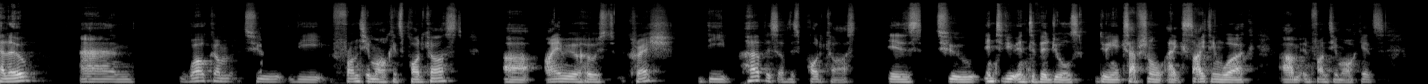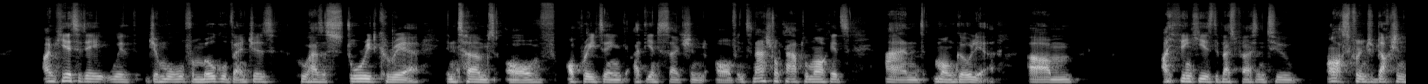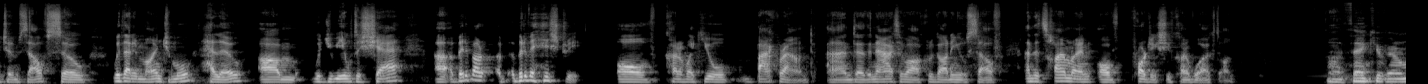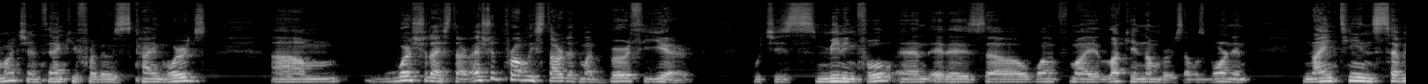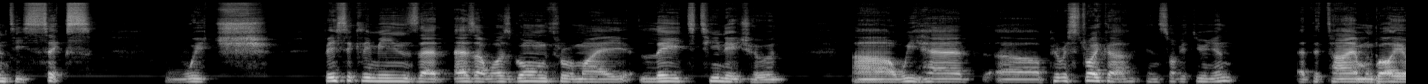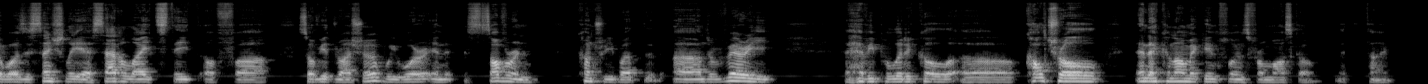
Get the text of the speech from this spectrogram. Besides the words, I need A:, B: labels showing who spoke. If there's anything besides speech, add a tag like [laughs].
A: Hello, and welcome to the Frontier Markets podcast. Uh, I am your host, Krish. The purpose of this podcast is to interview individuals doing exceptional and exciting work um, in frontier markets. I'm here today with Jamul from Mogul Ventures, who has a storied career in terms of operating at the intersection of international capital markets and Mongolia. Um, I think he is the best person to ask for introduction to himself. So, with that in mind, Jamul, hello. Um, would you be able to share uh, a bit about a, a, bit of a history of kind of like your background and uh, the narrative arc regarding yourself and the timeline of projects you've kind of worked on?
B: Uh, thank you very much, and thank you for those kind words. Um, where should I start? I should probably start at my birth year, which is meaningful, and it is uh, one of my lucky numbers. I was born in 1976 which basically means that as I was going through my late teenagehood, uh, we had uh, perestroika in Soviet Union. At the time, Mongolia was essentially a satellite state of uh, Soviet Russia. We were in a sovereign country, but uh, under very heavy political, uh, cultural, and economic influence from Moscow at the time.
